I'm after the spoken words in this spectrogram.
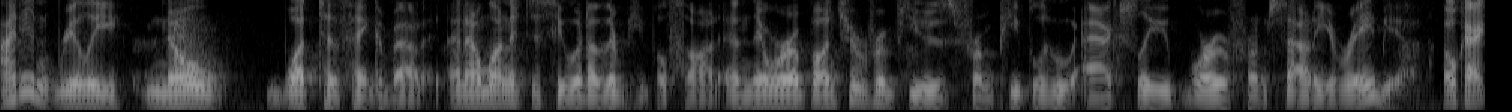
I didn't really know what to think about it. And I wanted to see what other people thought. And there were a bunch of reviews from people who actually were from Saudi Arabia. Okay.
